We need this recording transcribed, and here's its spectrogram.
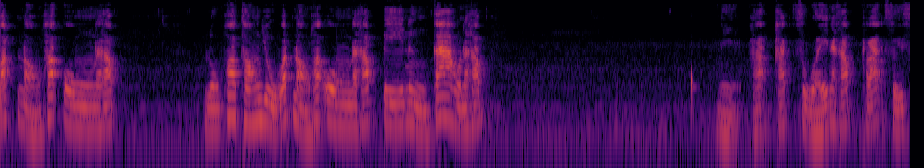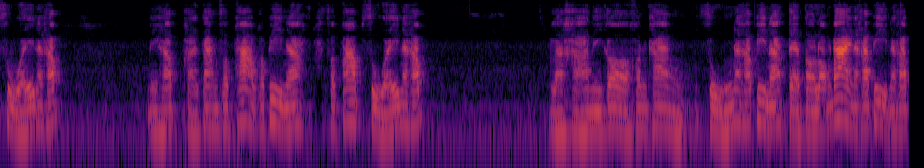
วัดหนองพระองค์นะครับ หลวงพ่อทองอยู่วัดหนองพระองค์นะครับ ปีหนึ่งเก้านะครับ นี่พระคัดสวยนะครับ พระสวยๆนะครับนี่ครับ ขายตามสภาพครับพี่นะ สภาพสวยนะครับ ราคานี้ก็ค่อนข้างสูงนะครับ พี่นะ แต่ต่อรองได้นะครับ พี่นะครับ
